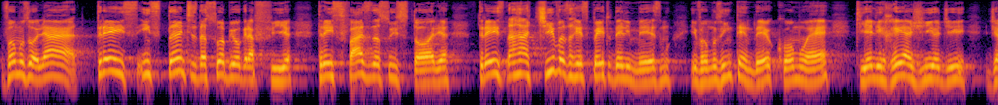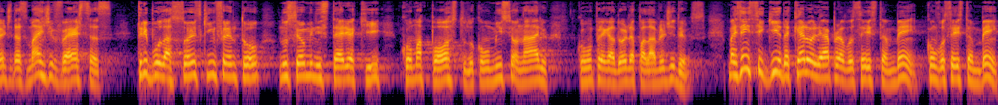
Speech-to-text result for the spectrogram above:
vamos olhar três instantes da sua biografia, três fases da sua história, três narrativas a respeito dele mesmo e vamos entender como é que ele reagia de, diante das mais diversas tribulações que enfrentou no seu ministério aqui como apóstolo, como missionário, como pregador da palavra de Deus. Mas em seguida quero olhar para vocês também, com vocês também,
